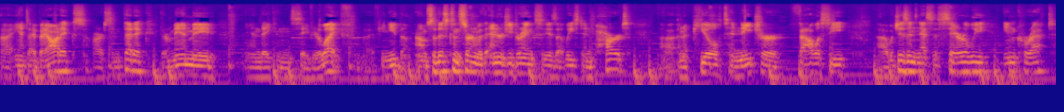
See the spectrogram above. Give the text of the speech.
uh, antibiotics are synthetic, they're man-made, and they can save your life uh, if you need them. Um, so this concern with energy drinks is at least in part uh, an appeal to nature fallacy, uh, which isn't necessarily incorrect.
